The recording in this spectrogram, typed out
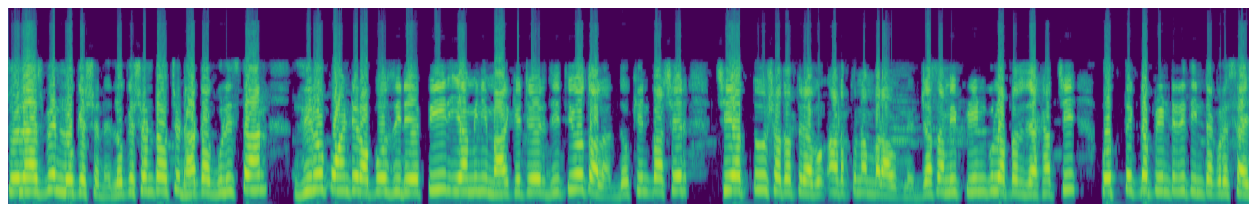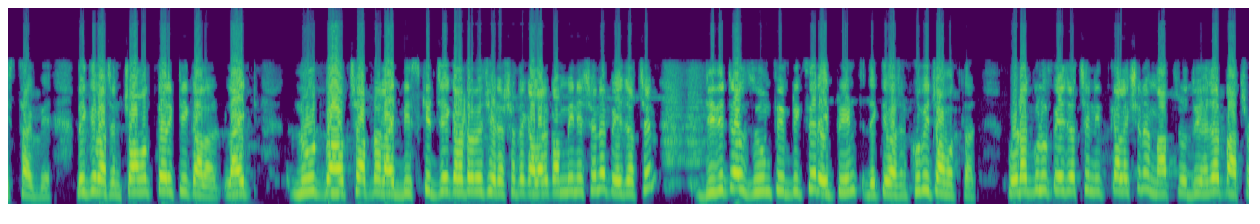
চলে আসবেন লোকেশনে লোকেশনটা হচ্ছে ঢাকা গুলিস্তান জিরো পয়েন্টের অপোজিটে পীর ইয়ামিনী মার্কেটের দ্বিতীয় তলার, দক্ষিণ পাশের ছিয়াত্তর, সাতাত্তর এবং আটাত্তর নাম্বার আউটলেট জাস্ট আমি প্রিন্টগুলো আপনাদের দেখাচ্ছি। প্রত্যেকটা প্রিন্টেরই তিনটা করে সাইজ থাকবে। দেখতে পাচ্ছেন, চমৎকার একটি কালার লাইট নুট বা হচ্ছে আপনার লাইট বিস্কিট যে কালারটা রয়েছে, এটার সাথে কালার কম্বিনেশনে পেয়ে যাচ্ছেন ডিজিটাল জুম ফেব্রিক্স এর এই প্রিন্ট দেখতে পাচ্ছেন, খুবই চমৎকার। প্রোডাক্টগুলো পেয়ে যাচ্ছে নিট কালেকশনে মাত্র দুই পাঁচশো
